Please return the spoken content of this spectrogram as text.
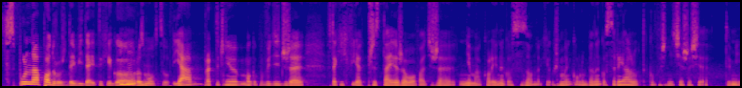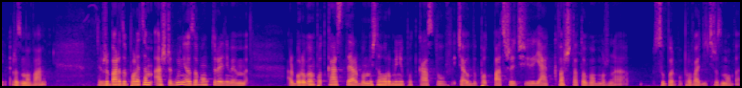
wspólna podróż Davida i tych jego mhm. rozmówców. Ja praktycznie mogę powiedzieć, że w takich chwilach przestaję żałować, że nie ma kolejnego sezonu jakiegoś mojego ulubionego serialu, tylko właśnie cieszę się tymi rozmowami. Także bardzo polecam, a szczególnie osobom, które, nie wiem, albo robią podcasty, albo myślą o robieniu podcastów i chciałyby podpatrzeć, jak warsztatowo można super poprowadzić rozmowę.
